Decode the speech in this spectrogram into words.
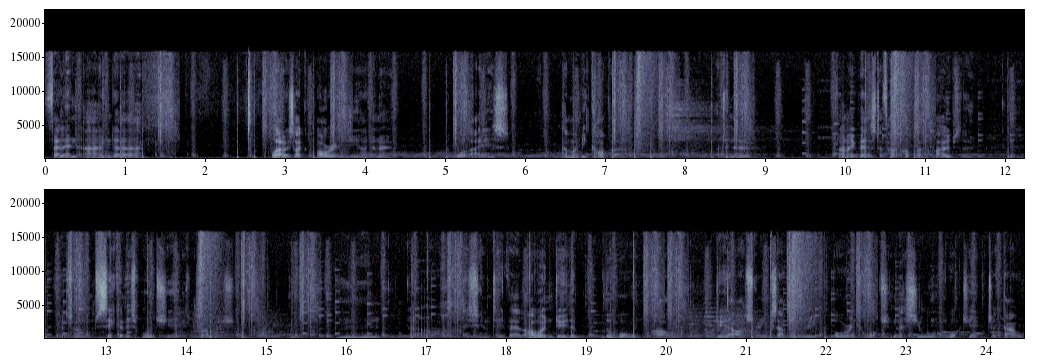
fell in and uh, well it's like orangey I don't know what that is. That might be copper. I don't know. Can I make better stuff out of copper? I hope so. Because I'm sick of this wood shit. It's rubbish. Oh, this is gonna take forever. I won't do the the wall. I'll do that off screen because that'd be really boring to watch unless you want to watch it which I doubt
